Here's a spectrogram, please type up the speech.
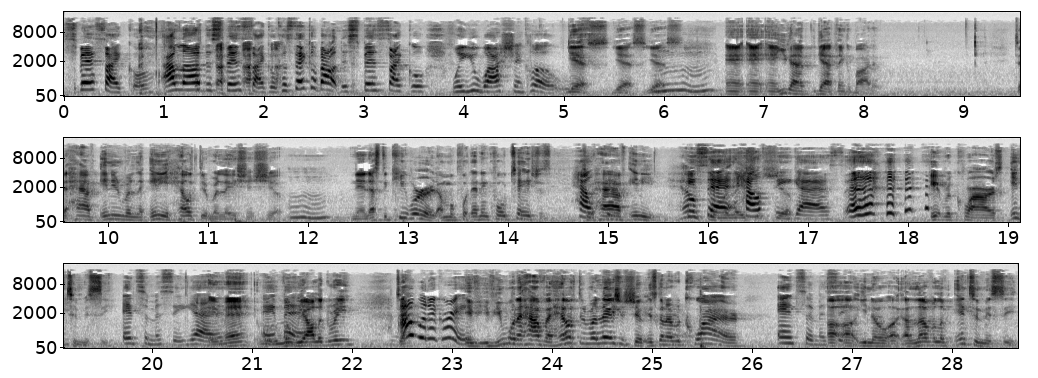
Spin cycle. I love the spin cycle because think about the spin cycle when you washing clothes. Yes, yes, yes. Mhm. And, and and you got you got to think about it. To have any any healthy relationship. hmm Now that's the key word. I'm gonna put that in quotations. Healthy. To have any healthy. He said healthy, guys. it requires intimacy. Intimacy, yes. Amen. Amen. Would we all agree? I would agree. If, if you want to have a healthy relationship, it's going to require, Intimacy. uh, uh, you know, a, a level of intimacy.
